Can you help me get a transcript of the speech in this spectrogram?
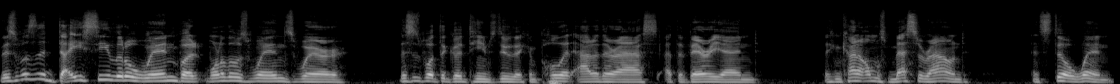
This was a dicey little win, but one of those wins where this is what the good teams do. They can pull it out of their ass at the very end. They can kind of almost mess around and still win.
